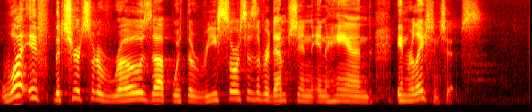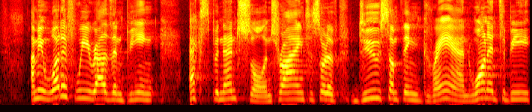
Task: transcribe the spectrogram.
what if the church sort of rose up with the resources of redemption in hand in relationships? I mean, what if we, rather than being exponential and trying to sort of do something grand, wanted to be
